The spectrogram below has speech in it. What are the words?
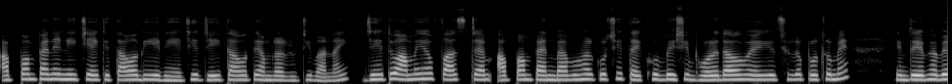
আপ্পাম প্যানের নিচে একটি তাওয়া দিয়ে নিয়েছি, যেই তাওয়াতে আমরা রুটি বানাই। যেহেতু আমিও ফার্স্ট টাইম আপ্পাম প্যান ব্যবহার করছি, তাই খুব বেশি ভরে দেওয়া হয়ে গেছিল প্রথমে। কিন্তু এভাবে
